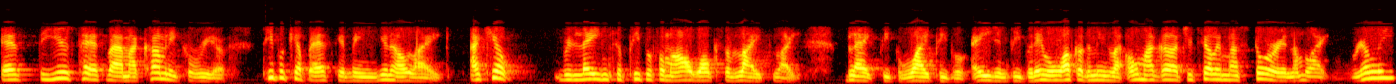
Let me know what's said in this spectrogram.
as the years passed by my comedy career, people kept asking me, you know, like I kept relating to people from all walks of life, like black people, white people, Asian people. They would walk up to me like, "Oh my God, you're telling my story," and I'm like, "Really?"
